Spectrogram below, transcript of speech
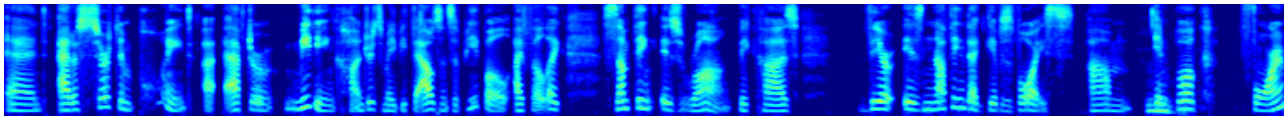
and at a certain point, uh, after meeting hundreds, maybe thousands of people, I felt like something is wrong because there is nothing that gives voice um, mm. in book form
